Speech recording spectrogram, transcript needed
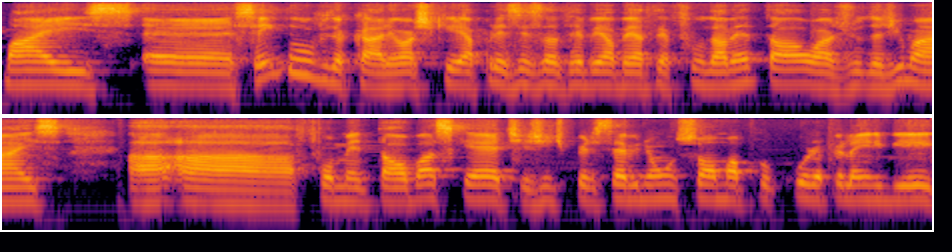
Mas, é, sem dúvida, cara, eu acho que a presença da TV aberta é fundamental, ajuda demais a, a, fomentar o basquete. A gente percebe não só uma procura pela NBA,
